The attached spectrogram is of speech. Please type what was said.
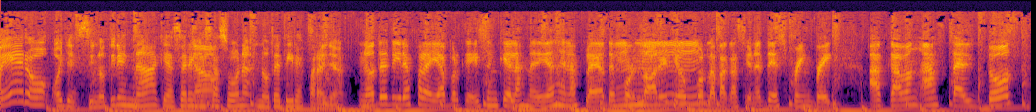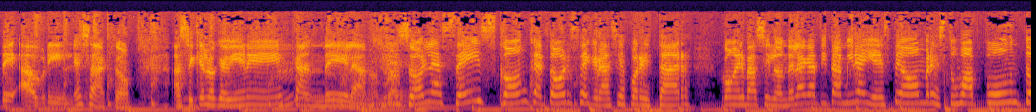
Pero, oye, si no tienes nada que hacer en No. esa zona, no te tires para allá. No te tires para allá porque dicen que las medidas en las playas de Fort Lauderdale por las vacaciones de Spring Break acaban hasta el 2 de abril. Exacto. Así que lo que viene es candela. Son las 6 con 14. Gracias por estar con el vacilón de la gatita. Mira, y este hombre estuvo a punto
